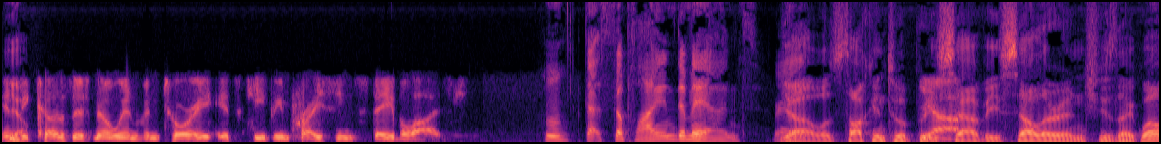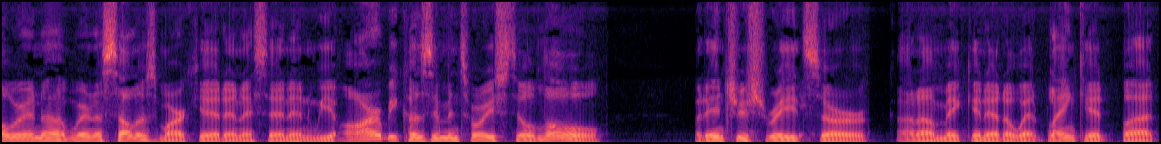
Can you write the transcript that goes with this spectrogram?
And Yeah. because there's no inventory, it's keeping pricing stabilized. Hmm. That supply and demand, right? Yeah, I was talking to a pretty Yeah. savvy seller, and she's like, "Well, we're in a we're in a seller's market," and I said, "And we are because inventory is still low, but interest rates are kind of making it a wet blanket. But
